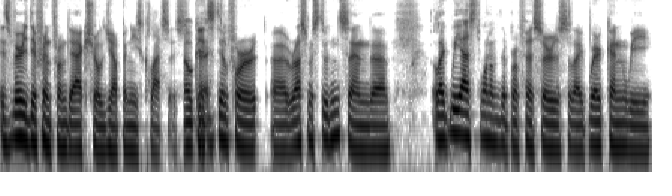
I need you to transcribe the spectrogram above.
it's very different from the actual Japanese classes. Okay. it's still for uh, Erasmus students, and uh, like we asked one of the professors, like where can we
